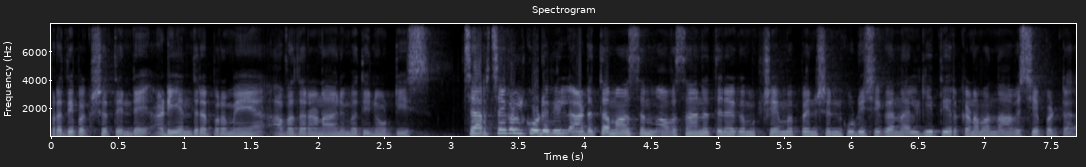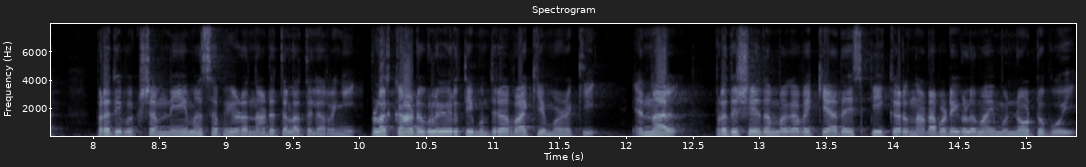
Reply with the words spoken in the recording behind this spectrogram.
പ്രതിപക്ഷത്തിന്റെ അടിയന്തര പ്രമേയ അവതരണാനുമതി നോട്ടീസ്. ചർച്ചകൾക്കൊടുവിൽ അടുത്ത മാസം അവസാനത്തിനകം ക്ഷേമ പെൻഷൻ കുടിശ്ശിക നൽകി തീർക്കണമെന്നാവശ്യപ്പെട്ട് പ്രതിപക്ഷം നിയമസഭയുടെ നടുത്തളത്തിലിറങ്ങി. പ്ലക്കാർഡുകൾ ഉയർത്തി മുദ്രാവാക്യം മുഴക്കി. എന്നാൽ പ്രതിഷേധം വകവയ്ക്കാതെ സ്പീക്കർ നടപടികളുമായി മുന്നോട്ടു പോയി.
